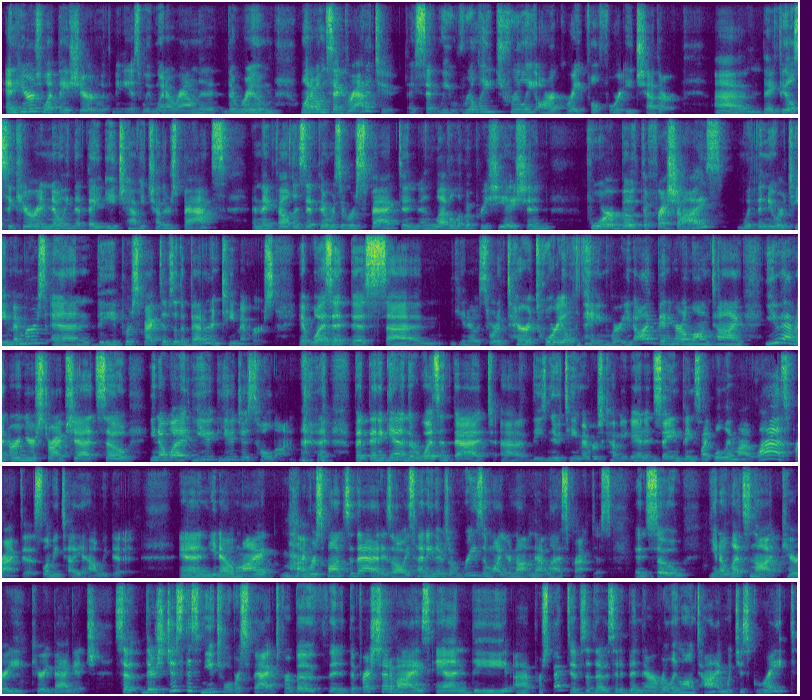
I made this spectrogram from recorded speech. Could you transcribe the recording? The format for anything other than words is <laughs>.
And here's what they shared with me as we went around the, the room. One of them said gratitude. They said, We really, truly are grateful for each other. Um, they feel secure in knowing that they each have each other's backs. And they felt as if there was a respect and, and level of appreciation for both the fresh eyes with the newer team members and the perspectives of the veteran team members. It wasn't this, um, you know, sort of territorial <laughs> thing where, you know, I've been here a long time. You haven't earned your stripes yet. So, you know what, you, you just hold on. <laughs> but then again, there wasn't that, uh, these new team members coming in and saying things like, well, in my last practice, let me tell you how we did it. And you know, my <laughs> my response to that is always, honey, there's a reason why you're not in that last practice. And so you know let's not carry carry baggage. So there's just this mutual respect for both the, the fresh set of eyes and the uh, perspectives of those that have been there a really long time which is great.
